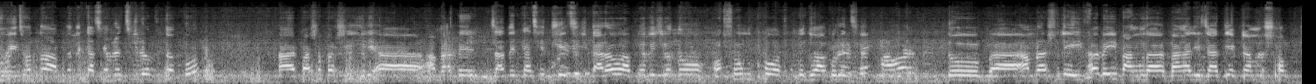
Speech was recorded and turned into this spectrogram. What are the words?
তো এই জন্য আপনাদের কাছে আমরা চিরকৃতজ্ঞ। আর পাশাপাশি আমাদের যাদের কাছে দিয়েছি, তারাও আপনাদের জন্য অসংখ্য অসংখ্য দোয়া করেছে। তো আমরা আসলে এইভাবেই বাংলা, বাঙালি জাতি একটা আমরা শক্ত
